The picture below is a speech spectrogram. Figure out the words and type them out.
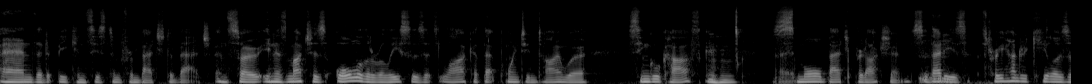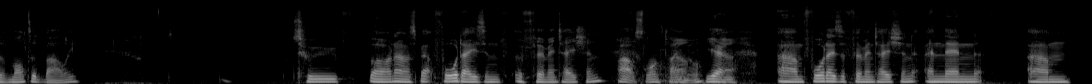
and that it be consistent from batch to batch. And so, in as much as all of the releases at Lark at that point in time were single cask, small batch production. So that is 300 kilos of malted barley, two, oh no, it's about four days in, of fermentation. Wow, it's a long time Wow. though. Yeah. Um, four days of fermentation and then um,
